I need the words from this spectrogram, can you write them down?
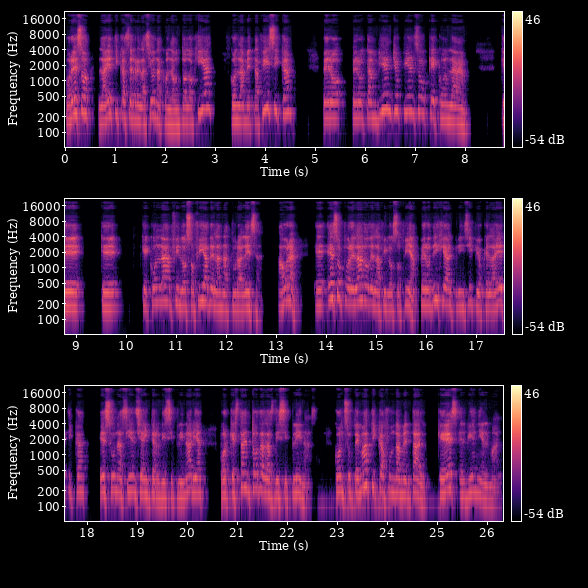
Por eso la ética se relaciona con la ontología, con la metafísica, pero, pero también yo pienso que con la, que, que, que con la filosofía de la naturaleza. Ahora, eh, eso por el lado de la filosofía, pero dije al principio que la ética es una ciencia interdisciplinaria porque está en todas las disciplinas con su temática fundamental, que es el bien y el mal.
